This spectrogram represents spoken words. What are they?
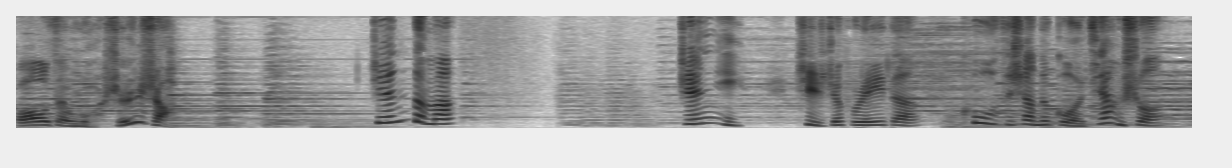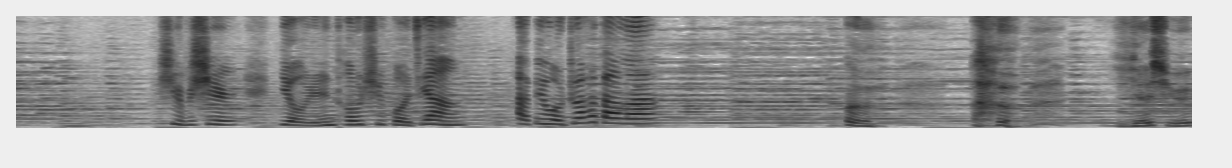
包在我身上。”真的吗？珍妮指着弗瑞德裤子上的果酱说：“是不是有人偷吃果酱？”还被我抓到了。嗯，也许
